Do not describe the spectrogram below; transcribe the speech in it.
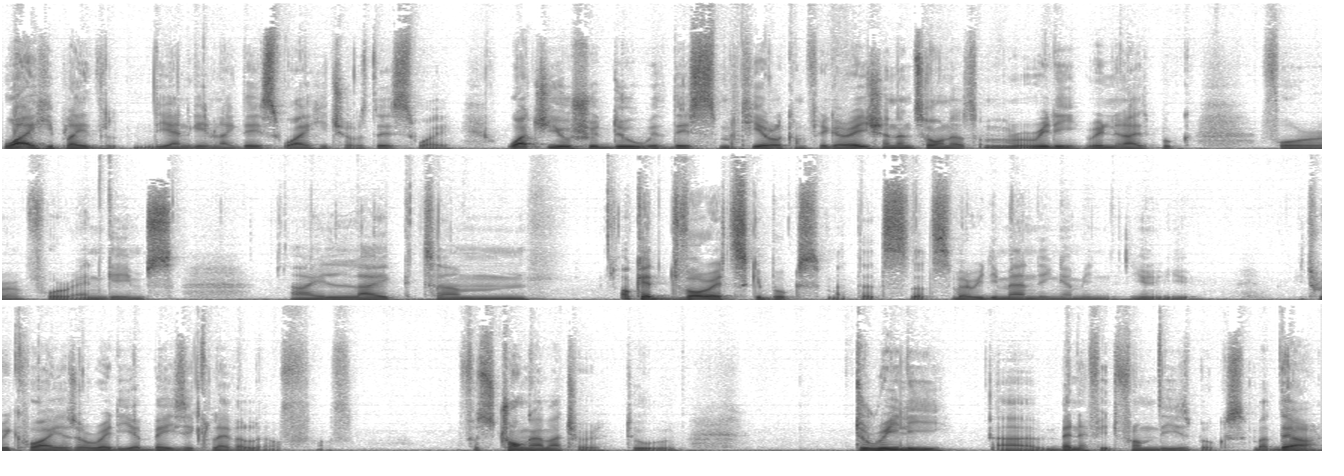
why he played the endgame like this, why he chose this, why what you should do with this material configuration and so on. It's a really really nice book for for endgames. I liked um, okay Dvoretsky books, but that's that's very demanding. I mean, you, you it requires already a basic level of, of, of a strong amateur to to really uh, benefit from these books. But they are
